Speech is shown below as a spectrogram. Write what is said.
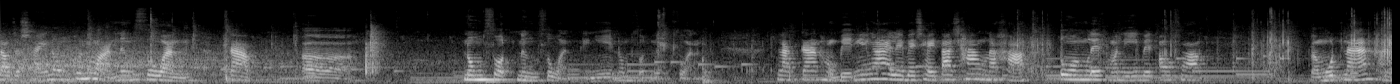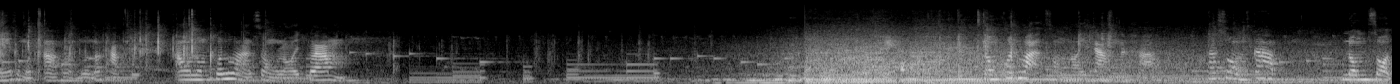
เราจะใช้นมข้นหวาน 1 ส่วนกับนมสด 1 ส่วนอย่างนี้นมสด 1 ส่วน หลักการของเบสง่ายๆ เลยเบสใช้ตาช่างนะคะ ตวงเลยวันนี้เบสเอาฟัก สมมตินะ อันนี้สมมติอ่าสมมติเราทำเอานมข้นหวาน 200 กรัม นมข้นหวาน 200 กรัมนะคะ ผสมกับนมสด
